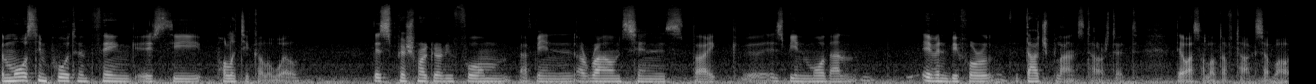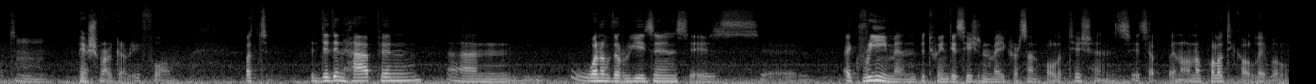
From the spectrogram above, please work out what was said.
The most important thing is the political will. This Peshmerga reform have been around since like uh, it's been more than even before the Dutch plan started. There was a lot of talks about mm. Peshmerga reform, but it didn't happen. And one of the reasons is uh, agreement between decision makers and politicians. It's a, on a political level.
